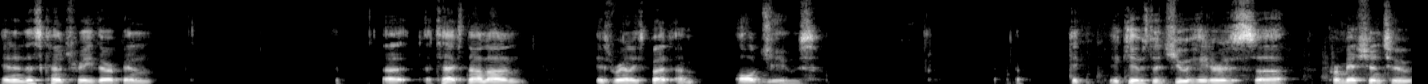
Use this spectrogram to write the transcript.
and in this country, there have been uh, attacks not on Israelis but um, all Jews. It, it gives the Jew haters uh, permission to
